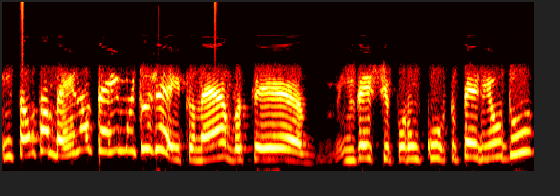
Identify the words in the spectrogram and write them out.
então também não tem muito jeito, né? Você investir por um curto período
